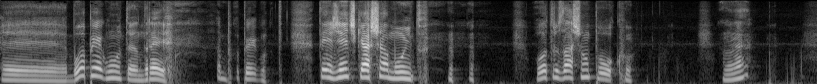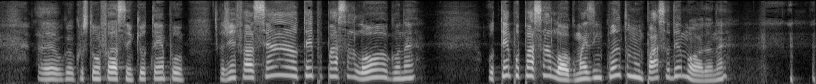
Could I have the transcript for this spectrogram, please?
É, boa pergunta, André. boa pergunta. Tem gente que acha muito, outros acham pouco, não é? é? Eu costumo falar assim que o tempo, a gente fala assim, ah, o tempo passa logo, né? O tempo passa logo, mas enquanto não passa, demora, né?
